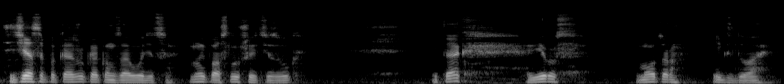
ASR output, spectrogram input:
Сейчас я покажу, как он заводится. Ну и послушайте звук. Итак, вирус мотор X2.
